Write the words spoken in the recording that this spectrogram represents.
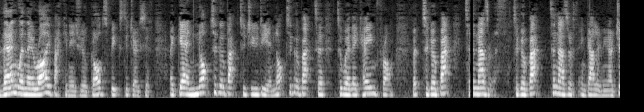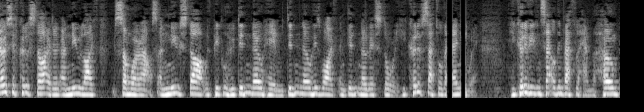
Then, when they arrive back in Israel, God speaks to Joseph again, not to go back to Judea, not to go back to, to where they came from, but to go back to Nazareth to go back to Nazareth in Galilee. Now, Joseph could have started a, a, new life somewhere else, a new start with people who didn't know him, didn't know his wife, and didn't know their story. He could have settled anywhere. He could have even settled in Bethlehem, the home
